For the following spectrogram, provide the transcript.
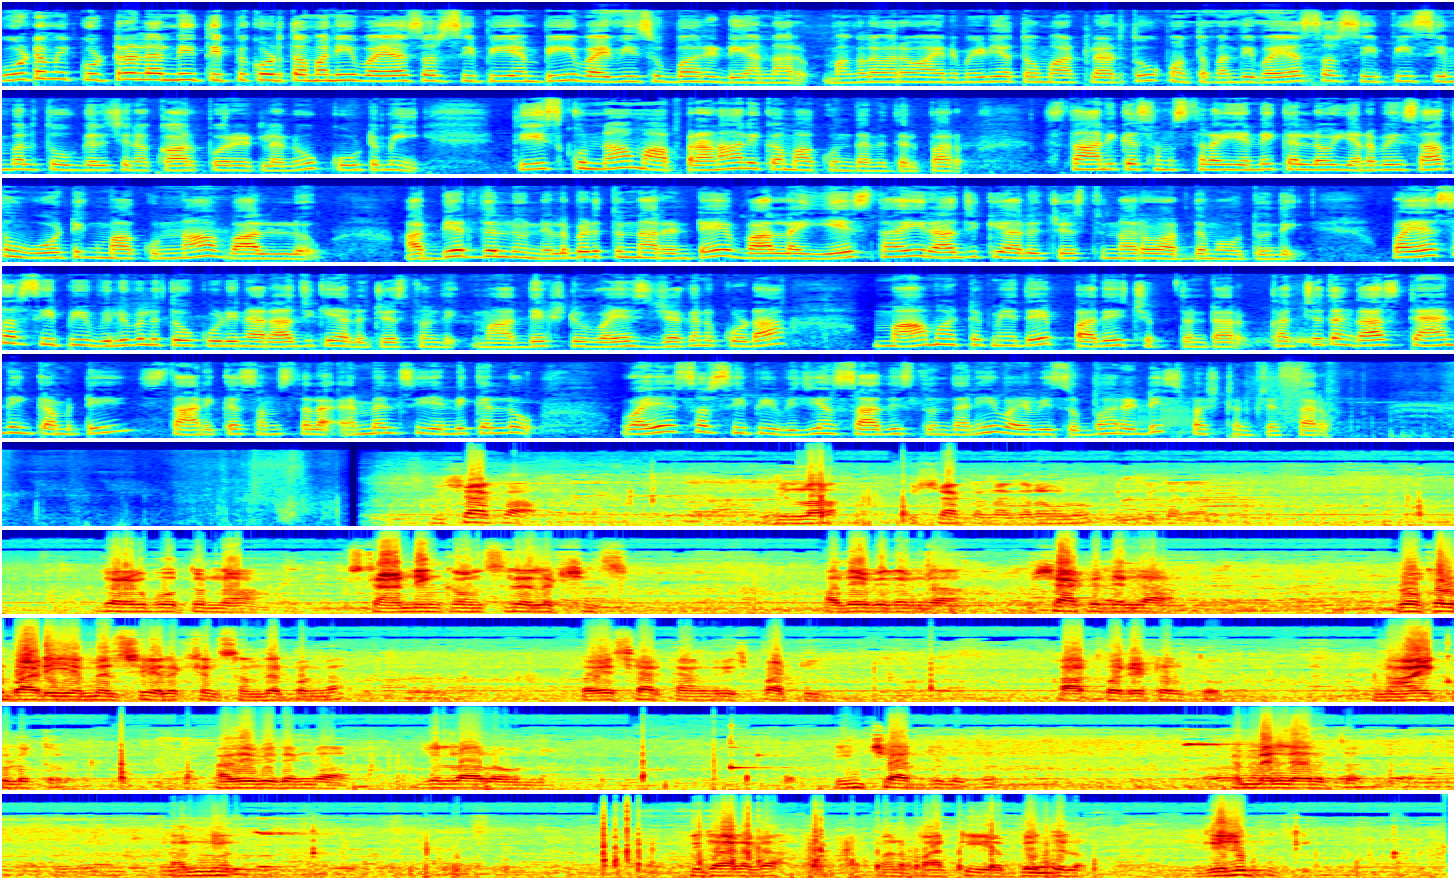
కూటమి కుట్రలన్నీ తిప్పికొడతామని వైఎస్ఆర్సీపీ ఎంపీ వైవి సుబ్బారెడ్డి అన్నారు. మంగళవారం ఆయన మీడియాతో మాట్లాడుతూ కొంతమంది వైఎస్ఆర్సీపీ సింబల్తో గెలిచిన కార్పొరేట్లను కూటమి తీసుకున్నా మా ప్రణాళిక మాకుందని తెలిపారు. స్థానిక సంస్థల ఎన్నికల్లో ఎనభై శాతం ఓటింగ్ మాకున్నా వాళ్ళు అభ్యర్థులను నిలబెడుతున్నారంటే వాళ్ళ ఏ స్థాయి రాజకీయాలు చేస్తున్నారో అర్థమవుతుంది. వైఎస్ఆర్సీపీ విలువలతో కూడిన రాజకీయాలు చేస్తుంది. మా అధ్యక్షుడు వైఎస్ జగన్ కూడా మా మాట మీదే పదే చెప్తుంటారు. ఖచ్చితంగా స్టాండింగ్ కమిటీ స్థానిక సంస్థల ఎమ్మెల్సీ ఎన్నికల్లో వైఎస్ఆర్సీపీ విజయం సాధిస్తుందని వైవి సుబ్బారెడ్డి స్పష్టం చేశారు. విశాఖ జిల్లా విశాఖ నగరంలో జరగబోతున్న స్టాండింగ్ కౌన్సిల్ ఎలక్షన్స్. అదేవిధంగా విశాఖ జిల్లా లోకల్ బాడీ ఎమ్మెల్సీ ఎలక్షన్ సందర్భంగా వైఎస్ఆర్ కాంగ్రెస్ పార్టీ కార్పొరేటర్లతో నాయకులతో అదేవిధంగా జిల్లాలో ఉన్న ఇన్ఛార్జీలతో ఎమ్మెల్యేలతో అన్ని విధాలుగా మన పార్టీ అభ్యర్థుల గెలుపుకి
